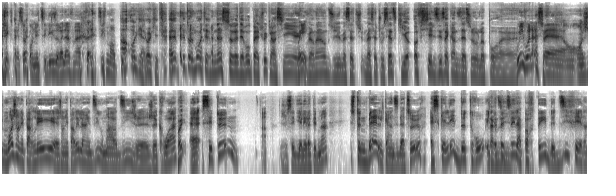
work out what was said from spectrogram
expression qu'on utilise relativement, relativement peu. Ah, OK, OK. Euh, Peut-être un mot en terminant sur euh, Devil Patrick, l'ancien euh, Oui. gouverneur du Massachu- Massachusetts, qui a officialisé sa candidature là, pour... euh, Oui, voilà. on- on- moi, j'en ai parlé, j'en ai parlé lundi ou mardi, je, je crois. Oui. C'est une. Ah, j'essaie d'y aller rapidement. C'est une belle candidature. Est-ce qu'elle est de trop? Et Tardive. que peut-il apporter de différent?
